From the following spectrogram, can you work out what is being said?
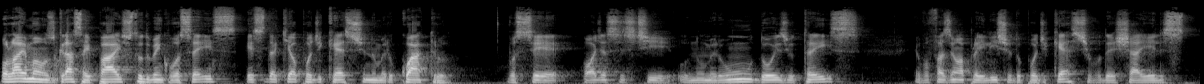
Olá, irmãos, graça e paz, tudo bem com vocês? Esse daqui é o podcast número 4. Você pode assistir o número 1, 2 e o 3. Eu vou fazer uma playlist do podcast, vou deixar eles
